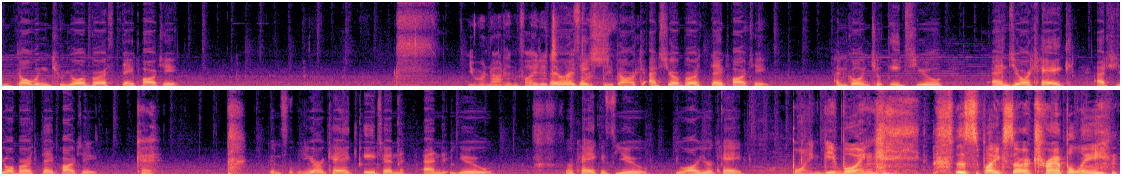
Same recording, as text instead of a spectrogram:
I'm going to your birthday party. You were not invited to There my is a birthday shark party. at your birthday party. I'm going to eat you and your cake at your birthday party. Okay. Consider your cake eaten and you. Your cake is you. You are your cake. Boingy boing. the spikes are a trampoline.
